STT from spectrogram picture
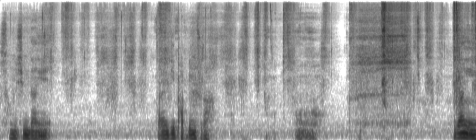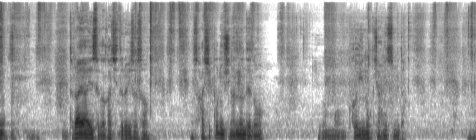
성심당의 딸기 팥빙수라. 오, 포장이 드라이 아이스가 같이 들어있어서 40분이 지났는데도 지금 뭐 거의 녹지 않았습니다. 음,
